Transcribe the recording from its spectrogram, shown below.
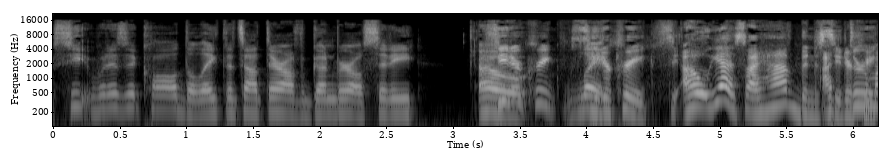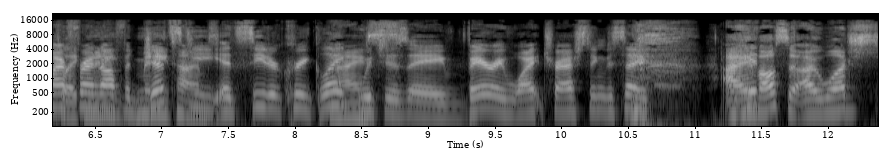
See, what is it called? The lake that's out there off of Gun Barrel City, Oh, Cedar Creek Lake. Cedar Creek. Oh, yes, I have been to Cedar Creek. I threw Creek my Lake friend many, off a jet times. ski at Cedar Creek Lake, Nice. which is a very white trash thing to say. I have hit- also I watched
